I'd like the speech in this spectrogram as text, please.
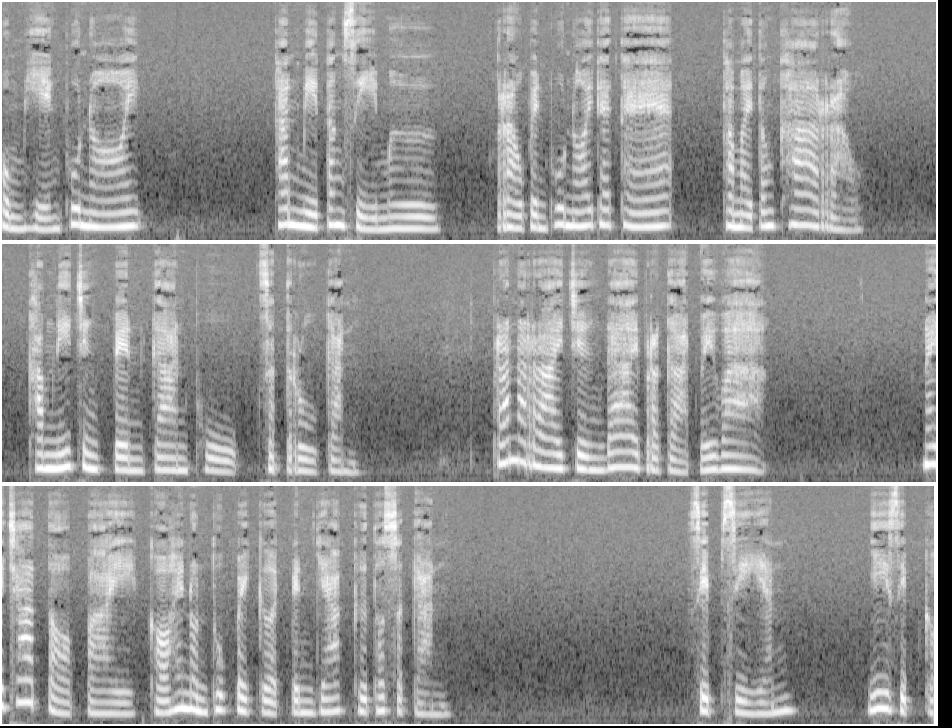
ข่มเหงผู้น้อย ท่านมีตั้งสี่มือ เราเป็นผู้น้อยแท้ๆทำไมต้องฆ่าเราคำนี้จึงเป็นการผูกศัตรูกัน พระนารายจึงได้ประกาศไว้ว่า ในชาติต่อไปขอให้นนทุกไปเกิดเป็นยักษ์คือทศกัณฐ์สิบเสียน ยี่สิบก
